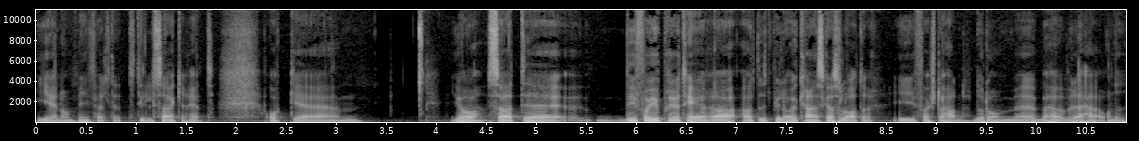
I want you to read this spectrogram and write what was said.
genom minfältet till säkerhet. Och, eh, ja, så att eh, vi får ju prioritera att utbilda ukrainska soldater i första hand då de eh, behöver det här och nu.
